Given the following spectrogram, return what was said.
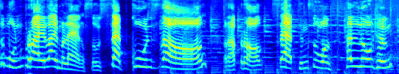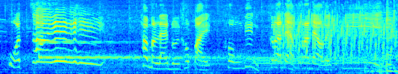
สมุนไพรไล่แมลงสูตรแซบคูณสองรับรองแซบถึงสวงทะลวงถึงหัวใจ ถ้าแมลงโดนเข้าไป คงดิ้นกระแดวกระแดวเลยที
